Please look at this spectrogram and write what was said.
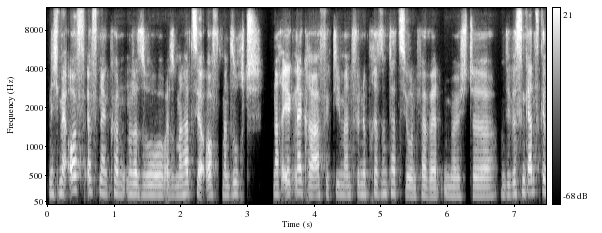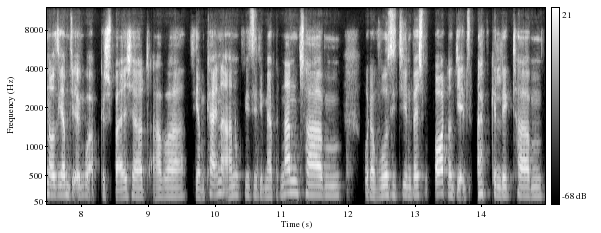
nicht mehr öffnen konnten oder so. Also man hat es ja oft, man sucht nach irgendeiner Grafik, die man für eine Präsentation verwenden möchte. Und sie wissen ganz genau, sie haben die irgendwo abgespeichert, aber sie haben keine Ahnung, wie sie die mehr benannt haben oder wo sie die, in welchem Ordner die abgelegt haben.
